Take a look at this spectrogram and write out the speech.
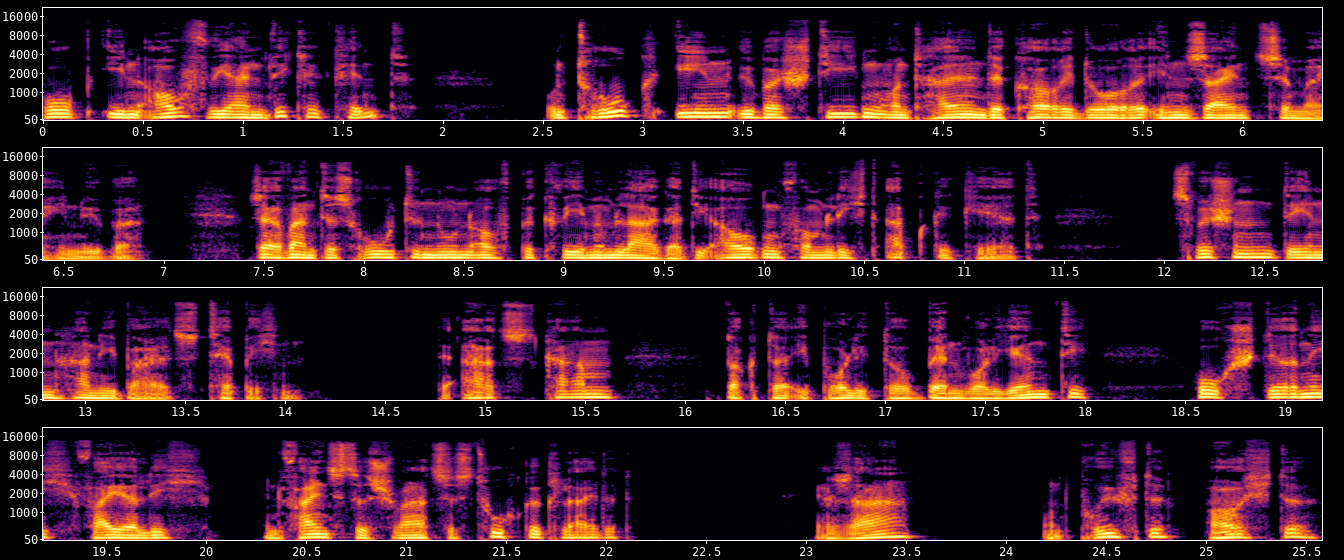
hob ihn auf wie ein Wickelkind und trug ihn über Stiegen und hallende Korridore in sein Zimmer hinüber. Cervantes ruhte nun auf bequemem Lager, die Augen vom Licht abgekehrt, zwischen den Hannibalsteppichen. Der Arzt kam, Dr. Ippolito Benvolienti, hochstirnig, feierlich, in feinstes schwarzes Tuch gekleidet. Er sah und prüfte, horchte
